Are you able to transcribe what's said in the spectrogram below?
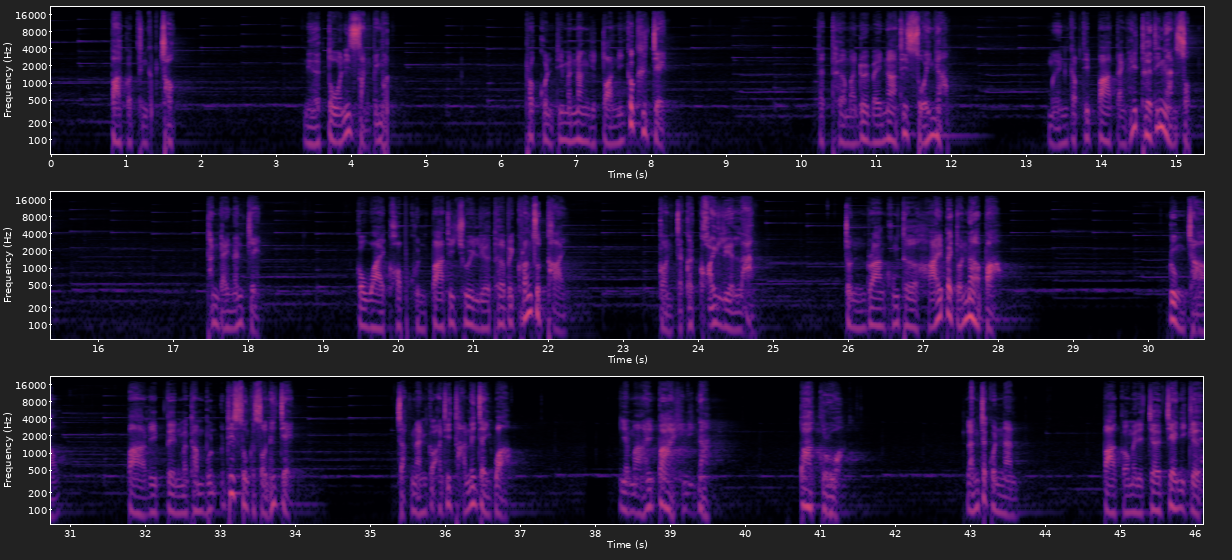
ๆป้าก็ถึงกับช็อกเนื้อตัวนี่สั่นไปหมด เพราะคนที่มานั่งอยู่ตอนนี้ก็คือเจนแต่เธอมาด้วยใบหน้าที่สวยงาม เหมือนกับที่ป้าแต่งให้เธอที่งานศพ ทันใดนั้นเจน ก็ไหว้ขอบคุณป้าที่ช่วยเหลือเธอไปครั้งสุดท้าย ก่อนจะค่อยๆเลือนลาง จนร่างของเธอหายไปต่อหน้าป่า รุ่งเช้า ป้ารีบตื่นมาทำบุญอุทิศส่วนกุศลให้เจนจากนั้นก็อธิษฐานในใจว่า อย่ามาให้ป้าเห็นอีกนะ ป้ากลัว หลังจากวันนั้น ป้าก็ไม่ได้เจอเจนอีกเลย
